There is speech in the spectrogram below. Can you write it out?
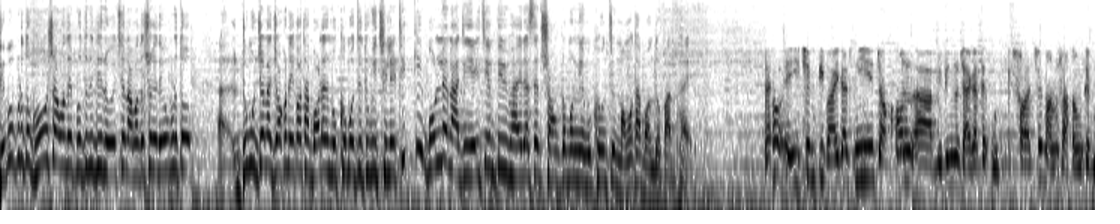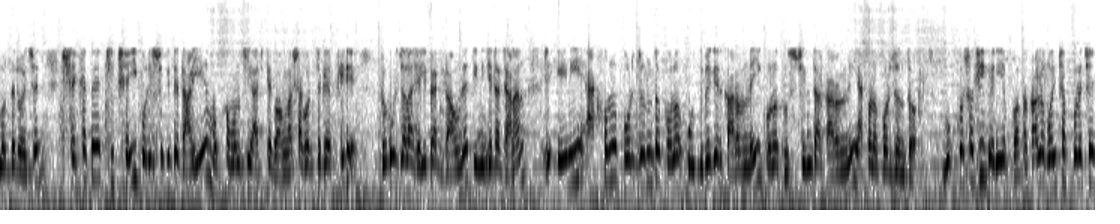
দেবব্রত ঘোষ আমাদের প্রতিনিধি রয়েছেন আমাদের সঙ্গে। দেবব্রত আহ, ডুমুর জলায় যখন এই কথা বলেন মুখ্যমন্ত্রী তুমি ছিলে ঠিক কি বললেন আজ এইচএমপিভি ভাইরাসের সংক্রমণ নিয়ে মুখ্যমন্ত্রী মমতা বন্দ্যোপাধ্যায়? দেখো এইচএমপি ভাইরাস নিয়ে যখন বিভিন্ন জায়গাতে উদ্বেগ ছড়াচ্ছে মানুষ আতঙ্কের মধ্যে রয়েছেন সেক্ষেত্রে ঠিক সেই পরিস্থিতিতে দাঁড়িয়ে মুখ্যমন্ত্রী আজকে গঙ্গাসাগর থেকে ফিরে ডুমুরজলা হেলিপ্যাড গ্রাউন্ডে তিনি যেটা জানান যে এ নিয়ে এখনও পর্যন্ত কোনো উদ্বেগের কারণ নেই কোনো দুশ্চিন্তার কারণ নেই এখনও পর্যন্ত। মুখ্য সচিব এ নিয়ে গতকালও বৈঠক করেছেন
